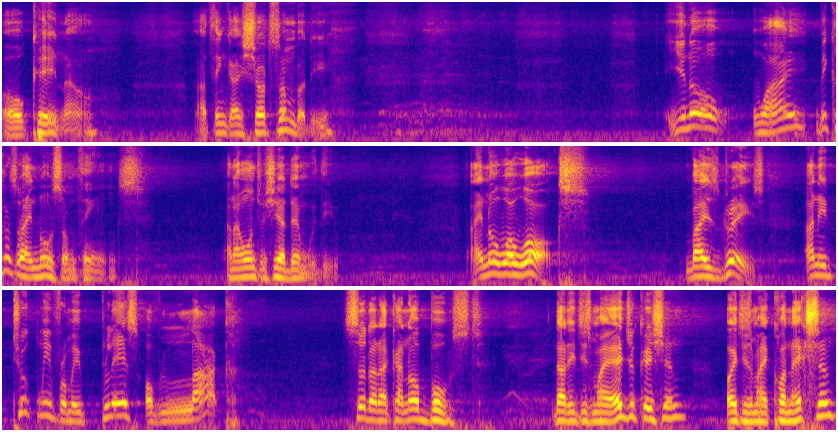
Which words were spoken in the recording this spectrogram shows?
Okay, now. I think I shot somebody. You know why? Because I know some things and I want to share them with you. I know what works by His grace. And it took me from a place of lack so that I cannot boast that it is my education or it is my connection.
